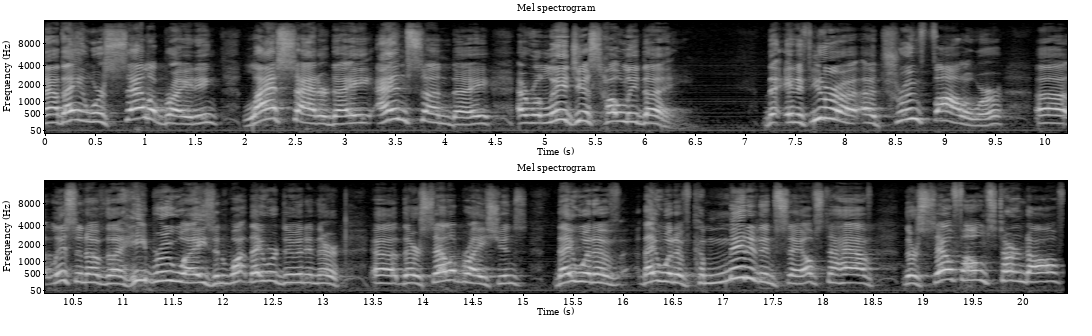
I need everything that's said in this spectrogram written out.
Now, they were celebrating last Saturday and Sunday a religious holy day. And if you're a, a true follower uh, listen, of the Hebrew ways and what they were doing in their, uh, their celebrations, they would, have, they would have committed themselves to have their cell phones turned off,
